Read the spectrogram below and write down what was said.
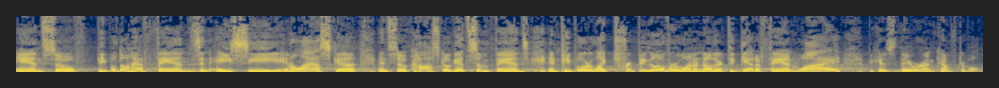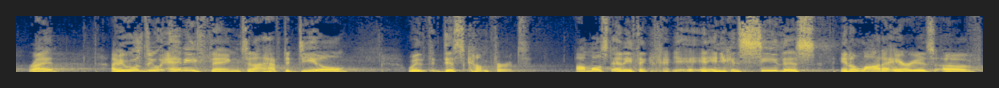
And so people don't have fans in AC in Alaska. And so Costco gets some fans and people are like tripping over one another to get a fan. Why? Because they were uncomfortable, right? I mean, we'll do anything to not have to deal with discomfort. Almost anything. And you can see this in a lot of areas of,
